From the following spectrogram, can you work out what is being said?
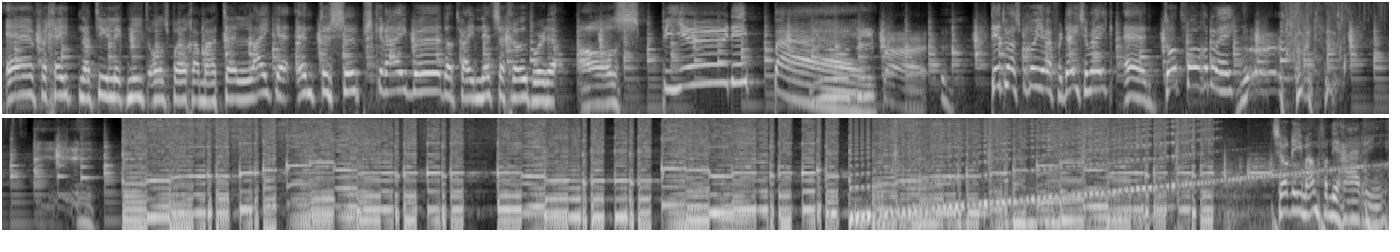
En vergeet natuurlijk niet ons programma te liken en te subscriben. Dat wij net zo groot worden als PewDiePie. Diepa. Dit was Broeia voor deze week. En tot volgende week. Sorry man van die haring.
